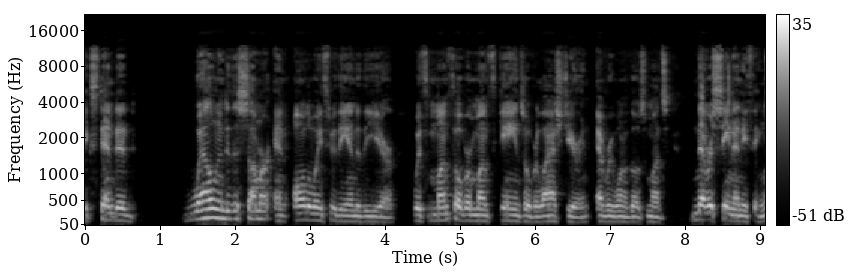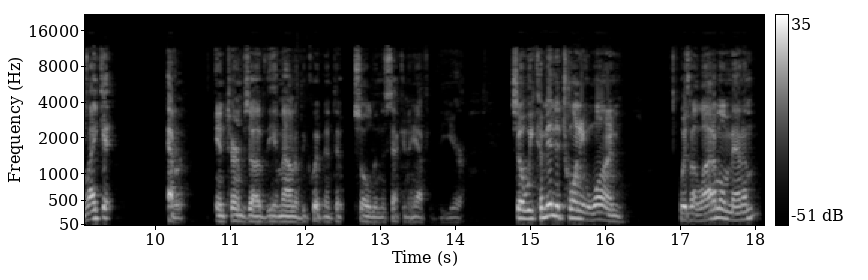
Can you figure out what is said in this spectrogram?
extended well into the summer and all the way through the end of the year with month over month gains over last year in every one of those months. Never seen anything like it ever in terms of the amount of equipment that was sold in the second half of the year. So we come into 21 with a lot of momentum.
